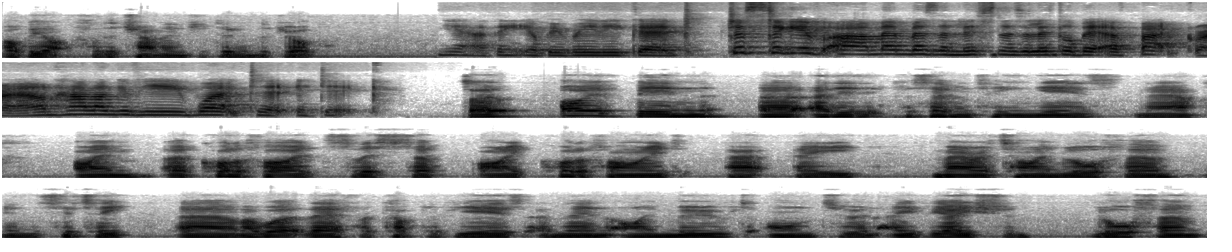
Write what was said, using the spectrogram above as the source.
I'll be up for the challenge of doing the job. Yeah, I think you'll be really good. Just to give our members and listeners a little bit of background, how long have you worked at ITIC? So I've been uh, at ITIC for 17 years now. I'm a qualified solicitor. I qualified at a maritime law firm in the city. Um, I worked there for a couple of years, and then I moved on to an aviation law firm.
